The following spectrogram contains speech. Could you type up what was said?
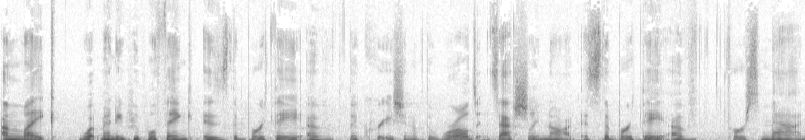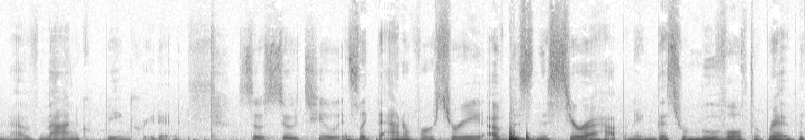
unlike what many people think is the birthday of the creation of the world, it's actually not. It's the birthday of first man, of man being created. So, so too, it's like the anniversary of this Nasira happening, this removal of the rib.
